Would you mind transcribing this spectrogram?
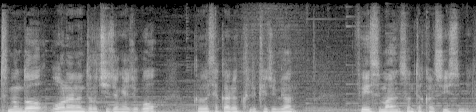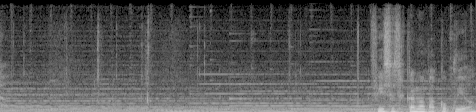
투명도 원하는 대로 지정해주고 그 색깔을 클릭해주면 페이스만 선택할 수 있습니다. 페이스 색깔만 바꿨고요.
